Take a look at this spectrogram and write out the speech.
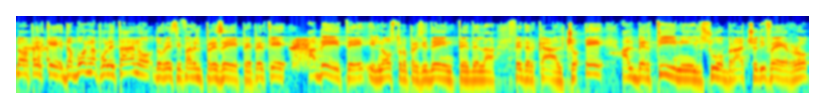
No, perché da buon napoletano dovresti fare il presepe, perché Abete, il nostro presidente della Federcalcio, e Albertini, il suo braccio di ferro,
